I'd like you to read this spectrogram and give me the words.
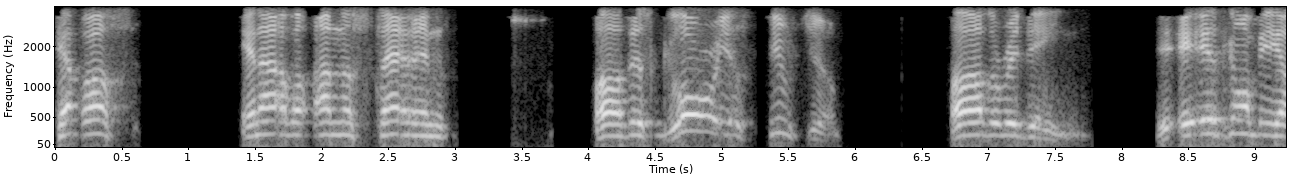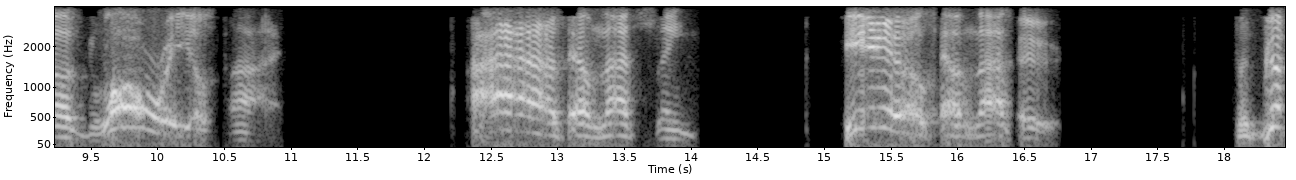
help us in our understanding of this glorious future of the redeemed. It's going to be a glorious time. Eyes have not seen, ears have not heard the good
